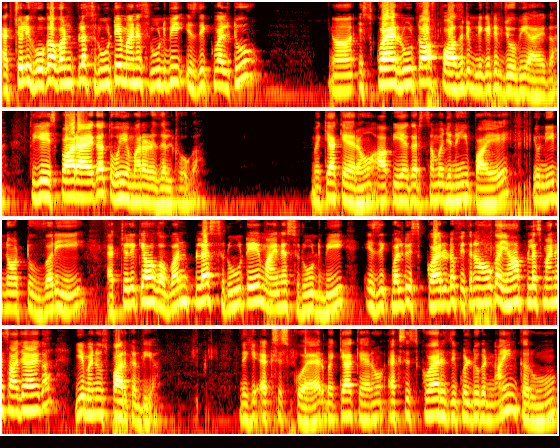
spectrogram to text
एक्चुअली होगा one plus root a minus root b is equal to square root of positive negative जो भी आएगा। तो ये इस पार आएगा तो वही हमारा रिज़ल्ट होगा। मैं क्या कह रहा हूँ, आप ये अगर समझ नहीं पाए you need not to worry actually क्या होगा, one plus root a minus root b is equal to square root of इतना होगा, यहाँ प्लस माइनस आ जाएगा, ये मैंने उस पार कर दिया। देखिए एक्स स्क्वायर मैं क्या कह रहा हूँ? X square is equal to अगर नाइन करूँ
